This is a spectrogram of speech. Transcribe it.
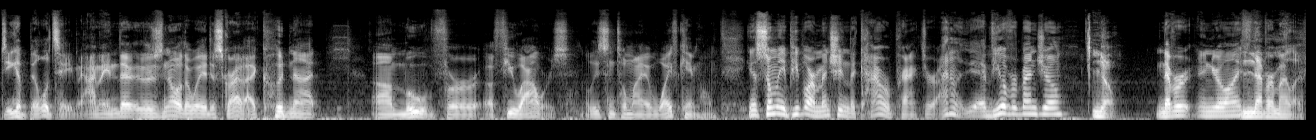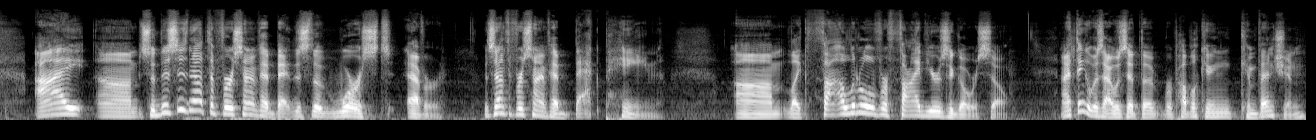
debilitate me. I mean, there, there's no other way to describe it. I could not um, move for a few hours, at least until my wife came home. You know, so many people are mentioning the chiropractor. I don't. Have you ever been, Joe? No, never in your life. Never in my life. I um, so this is not the first time I've had back. This is the worst ever. It's not the first time I've had back pain. Um, like a little over five years ago or so. And I think it was I was at the Republican convention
